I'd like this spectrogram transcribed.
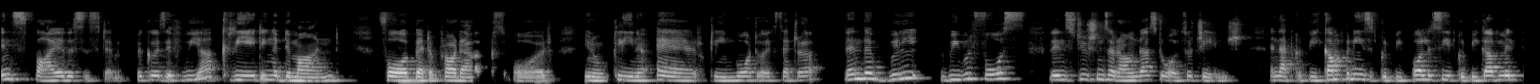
inspire the system because if we are creating a demand for Mhm. better products or you know cleaner air clean water etc then there will we will force the institutions around us to also change and that could be companies it could be policy it could be government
